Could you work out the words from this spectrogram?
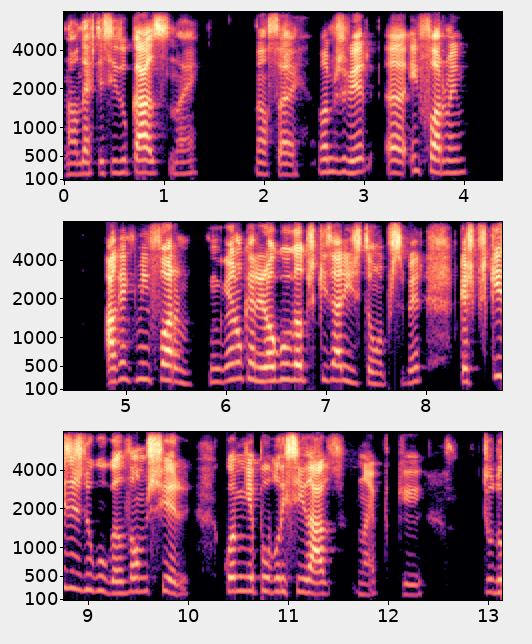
não deve ter sido o caso, não é? Não sei. Vamos ver. Uh, Informem-me. Alguém que me informe. Eu não quero ir ao Google pesquisar isto, estão a perceber? Porque as pesquisas do Google vão mexer com a minha publicidade, não é? Porque tudo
